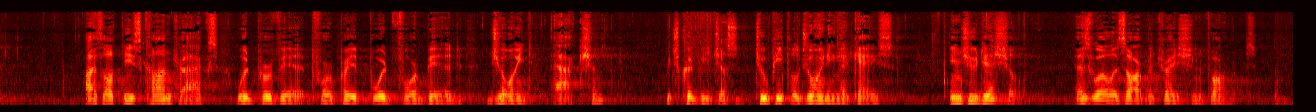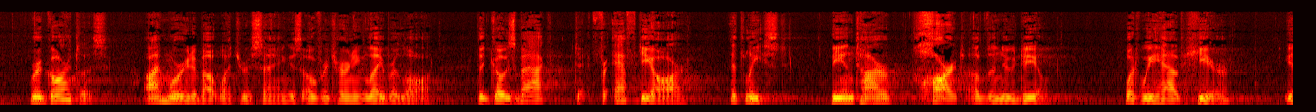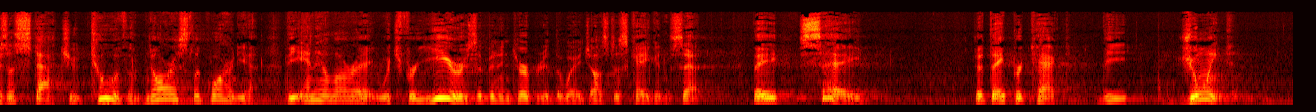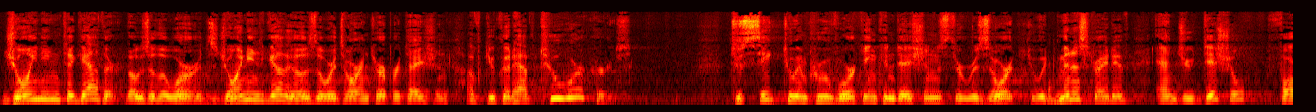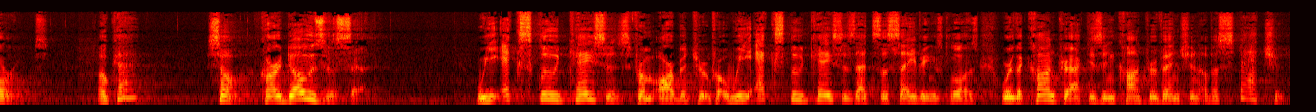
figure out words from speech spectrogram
I thought these contracts would, forbid, for, would forbid joint action, which could be just two people joining a case in judicial as well as arbitration forums. Regardless, I'm worried about what you're saying is overturning labor law that goes back to, for FDR, at least, the entire heart of the New Deal. What we have here is a statute, two of them, Norris LaGuardia, the NLRA, which for years have been interpreted the way Justice Kagan said. They say that they protect the joint joining together. Those are the words. Joining together, those are the words of our interpretation of you could have two workers to seek to improve working conditions through resort to administrative and judicial forums. Okay? So, Cardozo said, we exclude cases from arbitrary, we exclude cases, that's the savings clause, where the contract is in contravention of a statute.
